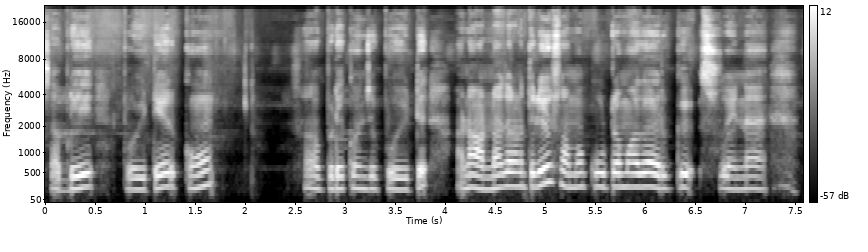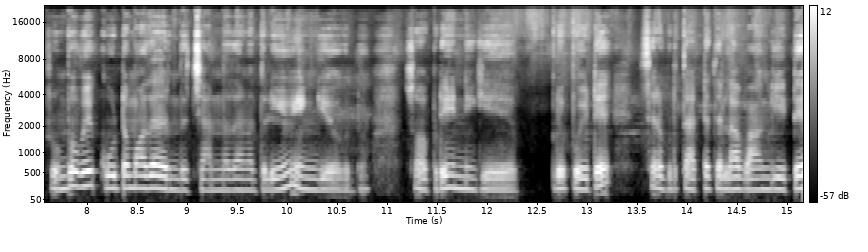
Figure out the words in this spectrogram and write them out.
ஸோ அப்படியே போயிட்டே இருக்கோம். ஸோ அப்படியே கொஞ்சம் போயிட்டு ஆனால் அன்னதானத்துலேயும் செம கூட்டமாக தான் இருக்குது ஸோ என்ன? ரொம்பவே கூட்டமாக தான் இருந்துச்சு அன்னதானத்துலேயும் எங்கேயோ இருக்கட்டும் ஸோ அப்படியே இன்றைக்கி அப்படியே போயிட்டு சரி அப்படி தட்டத்தெல்லாம் வாங்கிட்டு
